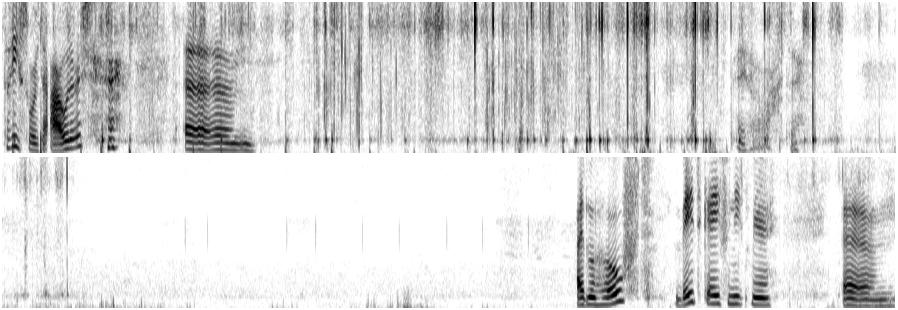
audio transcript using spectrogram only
drie soorten ouders. um, even wachten. Uit mijn hoofd weet ik even niet meer um,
